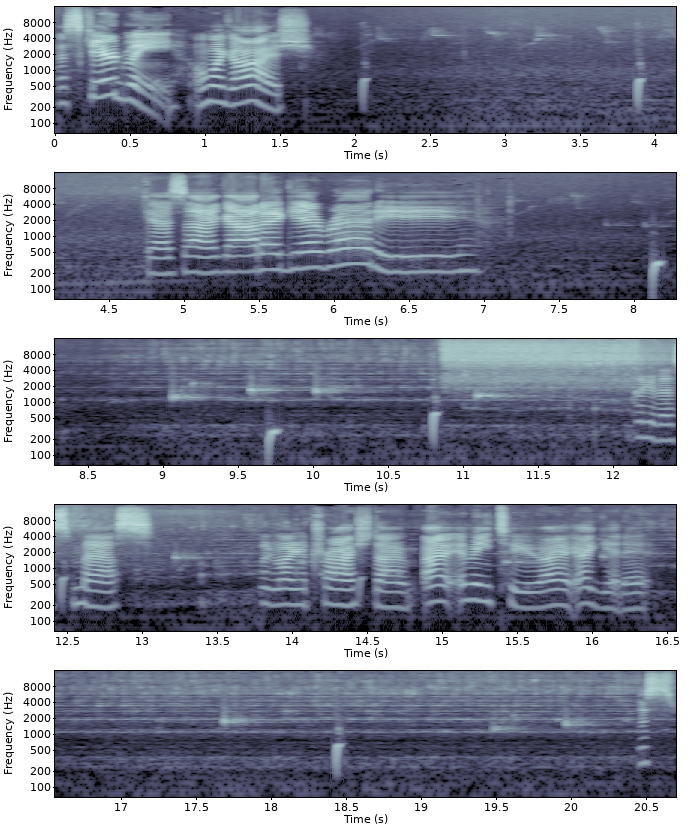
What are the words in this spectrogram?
That scared me. Oh my gosh. Guess I gotta get ready. Look at this mess. Look like a trash dump. I, me too. I, I get it. This,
